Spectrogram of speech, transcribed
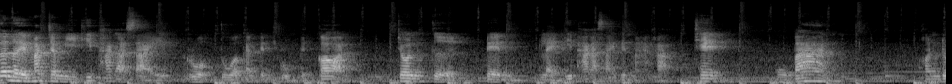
ก็เลยมักจะมีที่พักอาศัยรวมตัวกันเป็นกลุ่มเป็นก้อน จนเกิดเป็นแหล่งที่พักอาศัยขึ้นมาครับ เช่น หมู่บ้าน คอนโด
